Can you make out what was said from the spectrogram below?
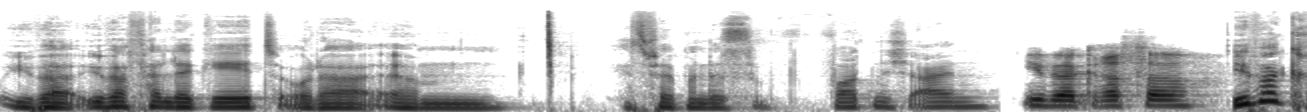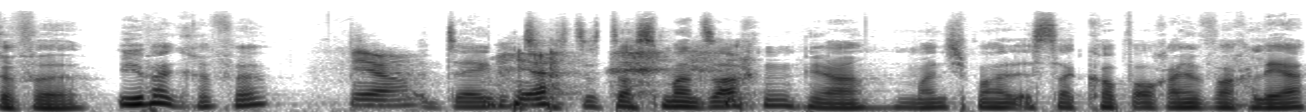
äh, über Überfälle geht oder ähm, jetzt fällt mir das Wort nicht ein. Übergriffe. Übergriffe, Übergriffe. Ja. Denkt, ja. dass man Sachen, ja, manchmal ist der Kopf auch einfach leer,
